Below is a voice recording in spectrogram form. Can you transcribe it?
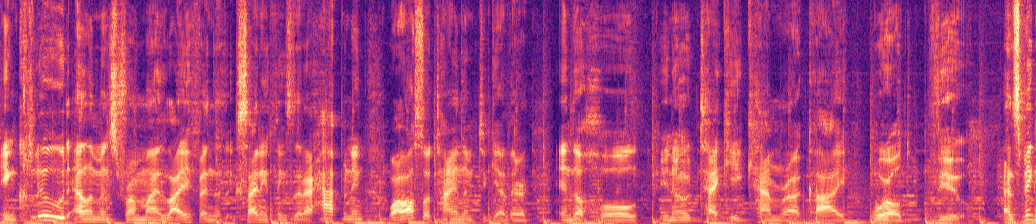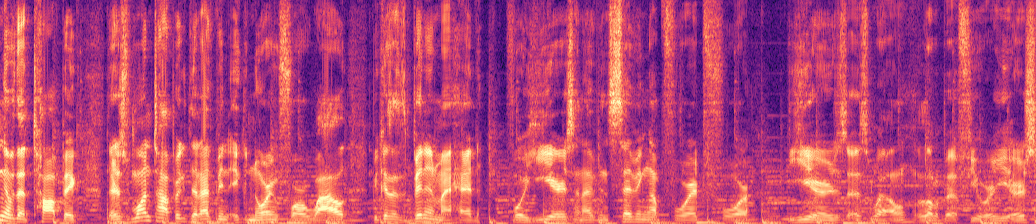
include elements from my life and the exciting things that are happening, while also tying them together in the whole, you know, techie camera guy world view. And speaking of that topic, there's one topic that I've been ignoring for a while because it's been in my head for years and I've been saving up for it for years as well, a little bit fewer years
